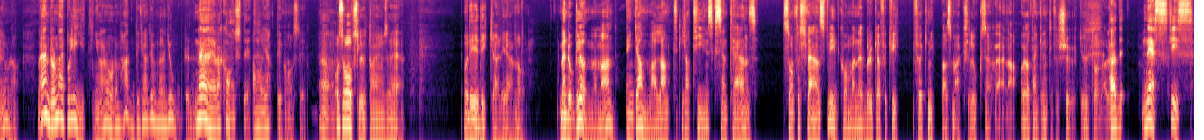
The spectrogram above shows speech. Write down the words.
det gjorde han. Men ändå de här politikerna då, de hade kanske, men de gjorde det. Nej, vad konstigt. Ja, jättekonstigt. Ja. Och så avslutar han ju så här. Och det är Dickard igen då. Men då glömmer man en gammal lat- latinsk sentens som för svenskt vidkommande brukar förkvitt- förknippas med Axel Oxenstierna. Och jag tänker inte försöka uttala det. Ad nescis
